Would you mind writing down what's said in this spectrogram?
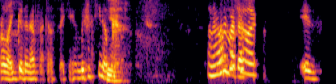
or like good enough at test taking because you know. Yeah. And I also feel like is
